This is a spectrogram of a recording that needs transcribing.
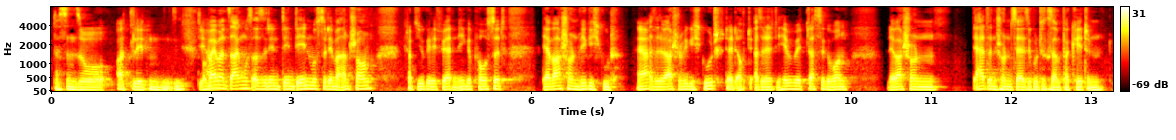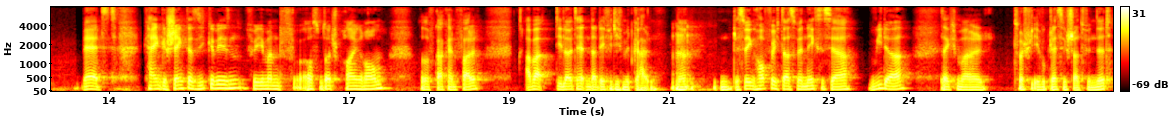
Das sind so Athleten, die Wobei man sagen muss, also den, den, den musst du dir mal anschauen. Ich glaube, die UGDFB hat ihn eh gepostet. Der war schon wirklich gut. Ja. Also der war schon wirklich gut. Der hat auch, die, also der hat die Heavyweight-Klasse gewonnen. Der war schon, der hatte schon ein sehr, sehr gutes Gesamtpaket und wäre jetzt kein geschenkter Sieg gewesen für jemand aus dem deutschsprachigen Raum. Also auf gar keinen Fall. Aber die Leute hätten da definitiv mitgehalten. Ne? Mhm. Deswegen hoffe ich, dass wir nächstes Jahr wieder, sag ich mal, zum Beispiel Evo Classic stattfindet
